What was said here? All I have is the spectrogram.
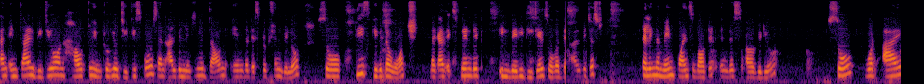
an entire video on how to improve your gt scores and i'll be linking it down in the description below. So please give it a watch. Like i've explained it in very details over there. I'll be just telling the main points about it in this uh, video. So, what I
